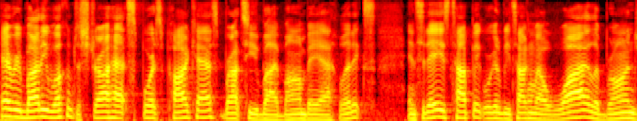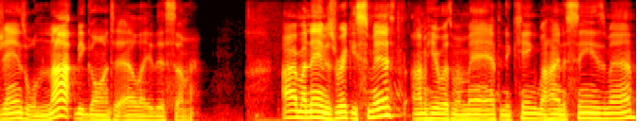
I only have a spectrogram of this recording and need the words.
Hey, everybody, welcome to Straw Hat Sports Podcast brought to you by Bombay Athletics. In today's topic, we're going to be talking about why LeBron James will not be going to LA this summer. All right, my name is Ricky Smith. I'm here with my man Anthony King behind the scenes, man.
